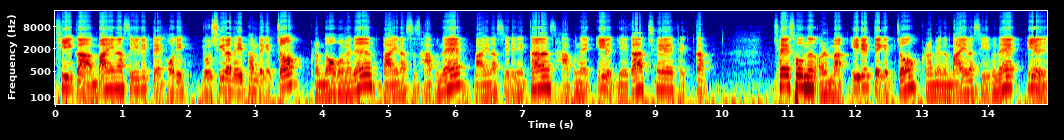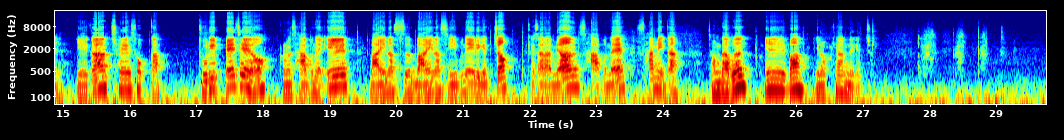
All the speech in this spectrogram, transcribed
T가 마이너스 1일 때 어디 요 식에다 대입하면 되겠죠? 그럼 넣어보면은 마이너스 4분의 마이너스 1이니까 4분의 1 얘가 최대값 최소는 얼마? 1일 때겠죠? 그러면은 마이너스 2분의 1 얘가 최소값 둘이 빼재요 그러면 4분의 1 마이너스 마이너스 2분의 1이겠죠? 계산하면 4분의 3이다 정답은 1번 이렇게 하면 되겠죠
